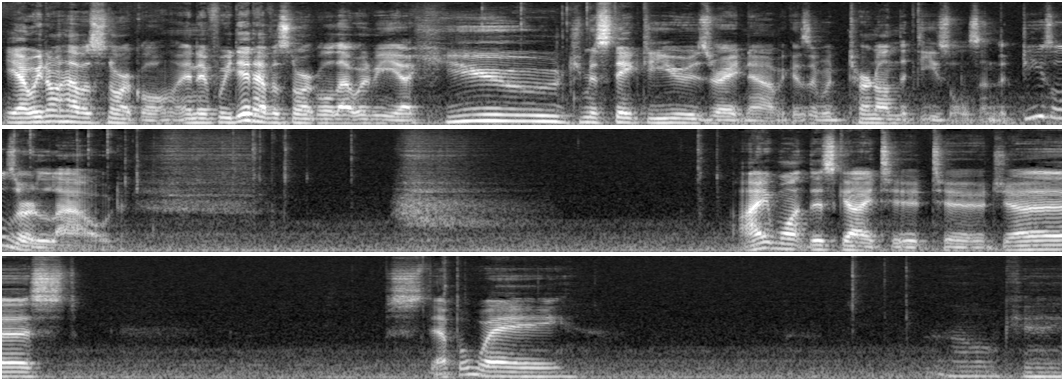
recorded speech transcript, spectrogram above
Yeah, we don't have a snorkel. And if we did have a snorkel, that would be a huge mistake to use right now because it would turn on the diesels, and the diesels are loud. I want this guy to, to just step away. Okay.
